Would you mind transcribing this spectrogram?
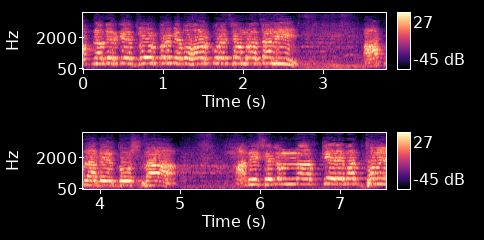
আপনাদেরকে জোর করে ব্যবহার করেছে আমরা জানি। আপনাদের দোষ না। আমি সেজন্য আজকের এর মাধ্যমে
